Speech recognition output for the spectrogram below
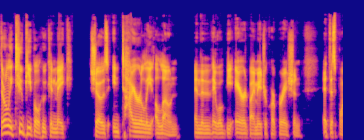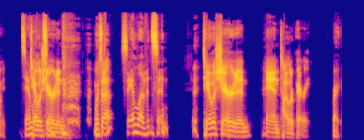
There are only two people who can make shows entirely alone, and then they will be aired by a major corporation at this point. Sam Taylor Levinson. Sheridan. What's that? Sam Levinson. Taylor Sheridan and Tyler Perry. Right.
